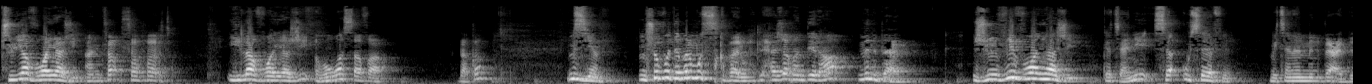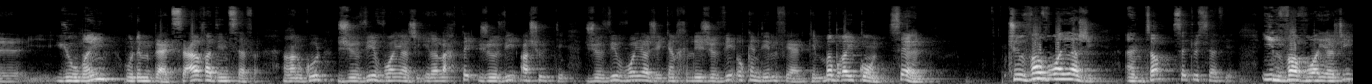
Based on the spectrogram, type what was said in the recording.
tu as voyagé أنت سافرت. il a voyagé هو سافر. d'accord مزيان. نشوفوا دابا المستقبل. واحد الحاجة غنديرها من بعد. je vais voyager كتعني سأسافر. مثلا من بعد يومين ولا من بعد ساعة غادي نسافر. غنقول je vais voyager الا لاحظتي je vais acheter je vais voyager كنخلي je vais وكندير الفعل. كيما بغا يكون. سهل. tu vas voyager أنت ستسافر. Il va فواياجي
